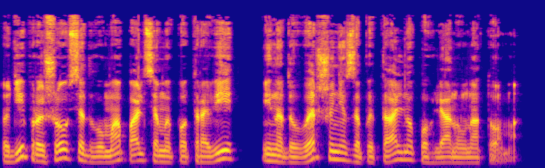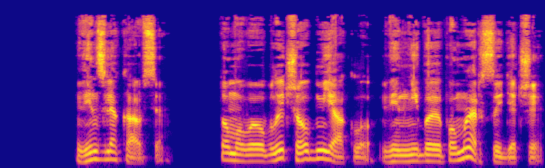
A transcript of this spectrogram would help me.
Тоді пройшовся двома пальцями по траві і на довершення запитально поглянув на Тома. Він злякався. Томове обличчя обм'якло, він ніби помер, сидячи.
